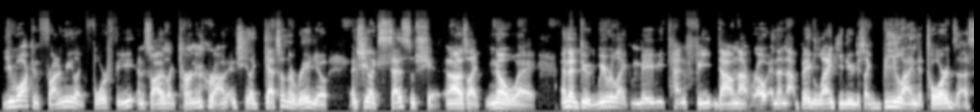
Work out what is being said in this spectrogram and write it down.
you walk in front of me like four feet, and so I was like turning around, and she like gets on the radio and she like says some shit, and I was like, no way. And then, dude, we were like maybe 10 feet down that row, And then that big lanky dude just like beelined it towards us.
